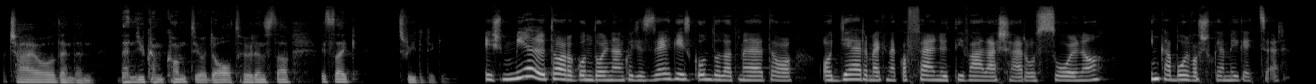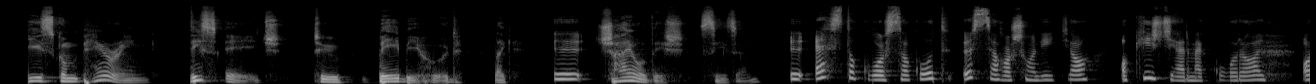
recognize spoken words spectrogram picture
a child and then, then you can come to adulthood and stuff, it's like, let's read it again. És mielőtt arra gondolnánk, hogy ez az egész gondolat mellett a, a gyermeknek a felnőtti válásáról szólna, inkább olvassuk el még egyszer. He's comparing this age to babyhood, like Ő, childish season, ő ezt a korszakot összehasonlítja a kisgyermekkorral, a,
